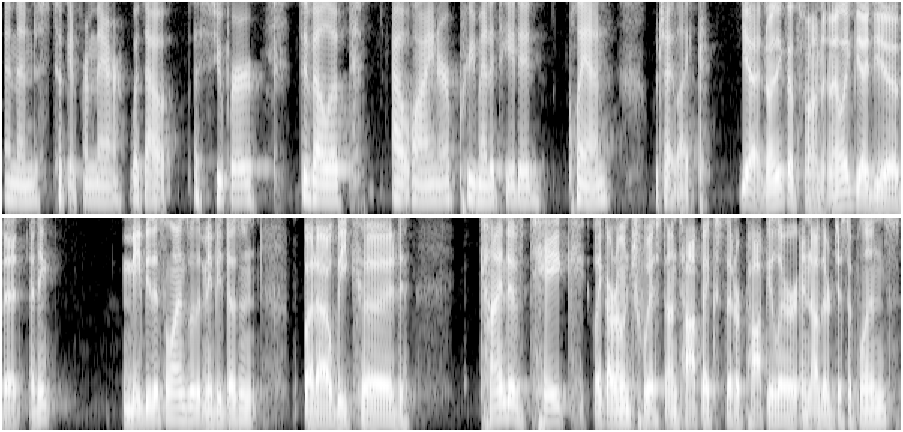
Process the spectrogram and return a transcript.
And then just took it from there without a super developed outline or premeditated plan, which I like. Yeah, no, I think that's fun. And I like the idea that I think maybe this aligns with it, maybe it doesn't, but uh, we could kind of take like our own twist on topics that are popular in other disciplines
